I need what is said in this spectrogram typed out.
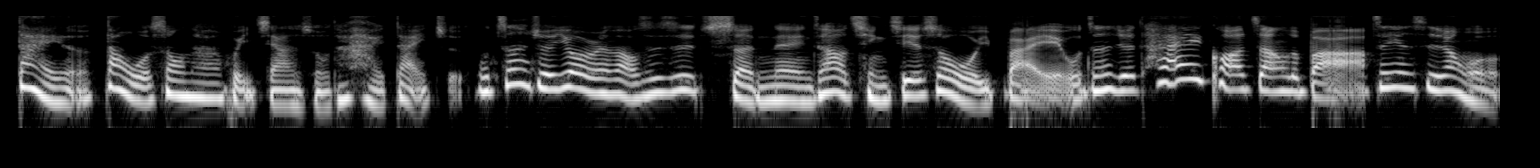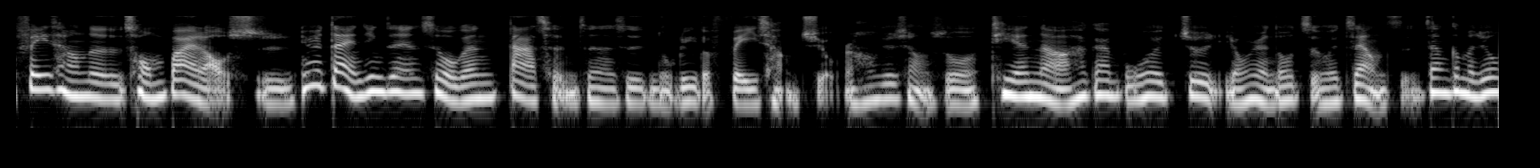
戴了，到我送他回家的时候，他还戴着。我真的。觉得幼儿园老师是神呢，你知道，请接受我一拜哎！我真的觉得太夸张了吧！这件事让我非常的崇拜老师，因为戴眼镜这件事，我跟大成真的是努力了非常久，然后就想说，天哪，他该不会就永远都只会这样子？这样根本就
